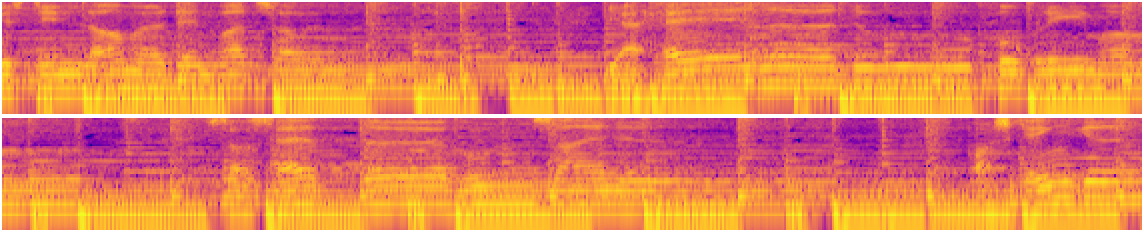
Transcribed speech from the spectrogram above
hvis din lomme den var tør. Jeg havde du problemer, så satte hun sig ned og skænkede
